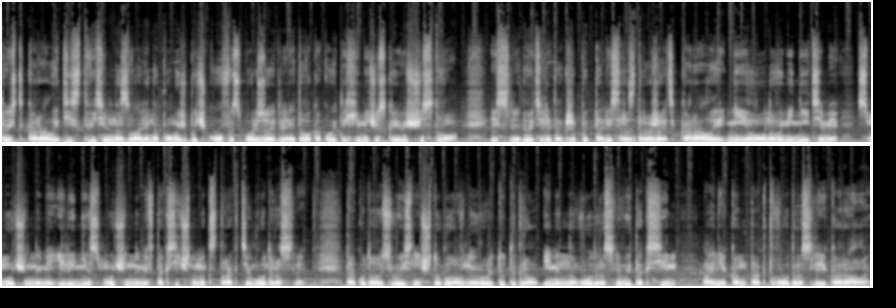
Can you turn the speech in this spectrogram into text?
То есть кораллы действительно звали на помощь бычков, используя для этого какое-то химическое вещество. Исследователи также пытались раздражать кораллы нейлоновыми нитями, смоченными или не смоченными в токсичном экстракте водоросли. Так удалось выяснить, что главную роль тут играл именно водорослевый токсин, а не контакт водорослей и коралла.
